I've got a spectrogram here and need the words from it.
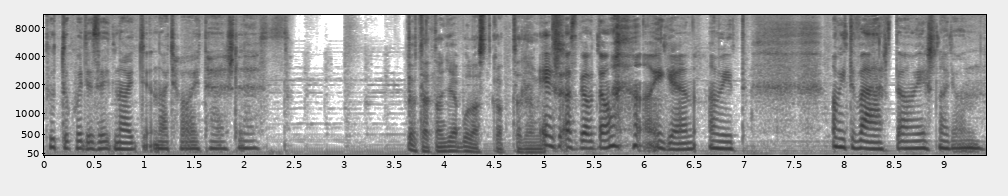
tudtuk, hogy ez egy nagy, nagy hajtás lesz. Jó, tehát nagyjából azt kaptad, amit... És azt kaptam, igen, amit, amit vártam, és nagyon...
